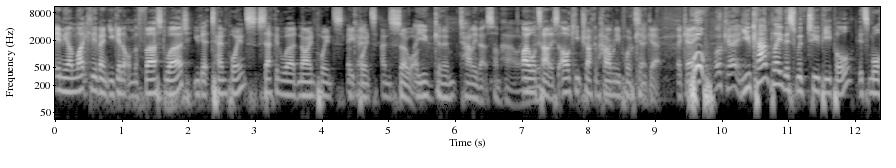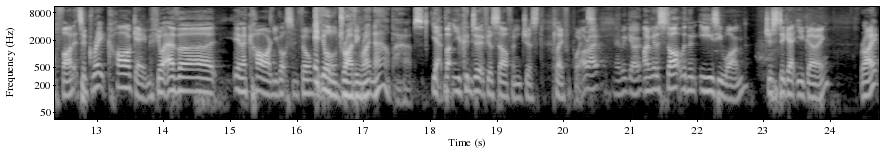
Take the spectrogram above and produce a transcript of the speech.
in the unlikely event you get it on the first word, you get 10 points, second word, nine points, eight Okay. points, and so on. Are you going to tally that somehow? I will tally. So I'll keep track of how many points Okay. you get. Okay. Woo! Okay. You can play this with two people. It's more fun. It's a great car game. If you're ever in a car and you've got some film. If people- you're driving right now, perhaps. yeah, but you can do it for yourself and just play for points. All right. Here we go. I'm going to start with an easy one just to get you going, right?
